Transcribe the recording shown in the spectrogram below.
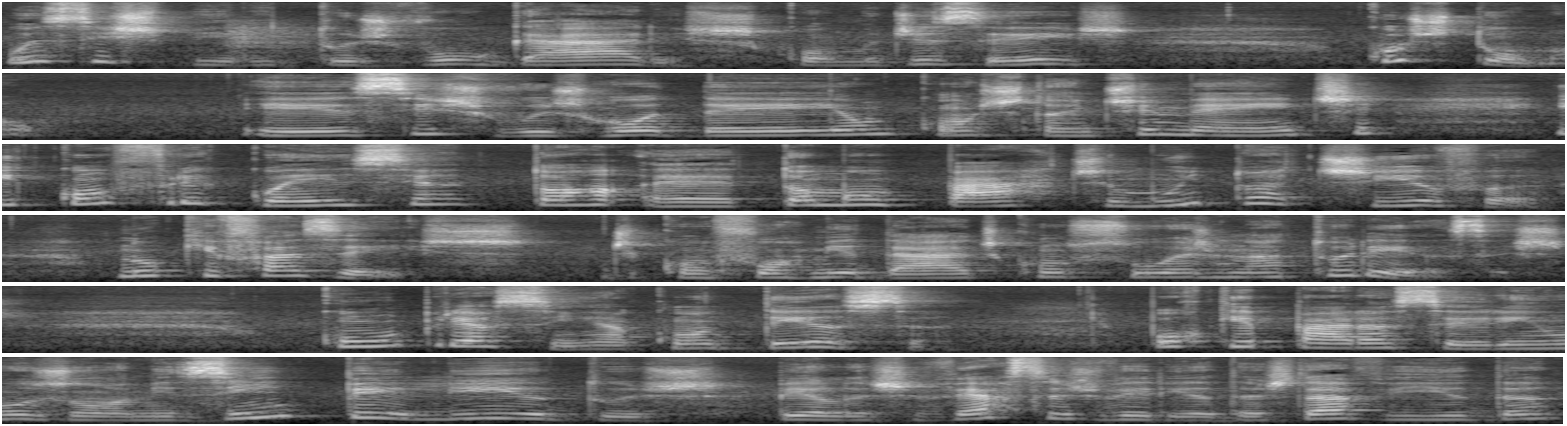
Os espíritos vulgares, como dizeis, costumam. Esses vos rodeiam constantemente e com frequência to é, tomam parte muito ativa no que fazeis, de conformidade com suas naturezas. Cumpre assim aconteça porque para serem os homens impelidos pelas diversas veredas da vida,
